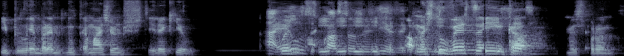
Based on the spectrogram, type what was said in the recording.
e lembrei-me de nunca mais vamos vestir aquilo. Ah, Pois, eu uso e- quase e- todos e- os dias. e- Ah, aquilo. mas tu vestes aí em casa. Mas pronto.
